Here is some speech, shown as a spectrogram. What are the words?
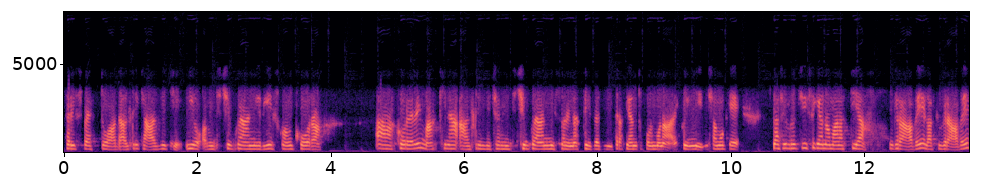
rispetto ad altri casi che io a 25 anni riesco ancora a correre in macchina, altri invece a 25 anni sono in attesa di trapianto polmonare, quindi diciamo che la fibrocistica è una malattia grave, la più grave,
